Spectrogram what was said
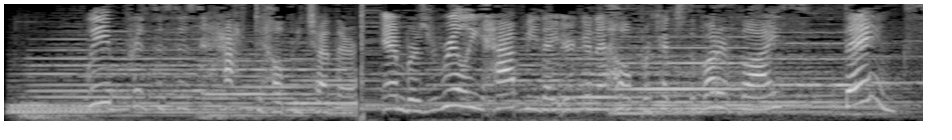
We princesses have to help each other. Amber's really happy that you're gonna help her catch the butterflies. Thanks!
